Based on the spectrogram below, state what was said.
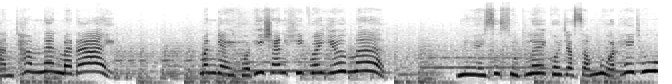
ผ่านถ้ำนั่นมาได้ มันใหญ่กว่าที่ฉันคิดไว้เยอะมาก เหนื่อยสุดๆเลยกว่าจะสำรวจให้ทั่ว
